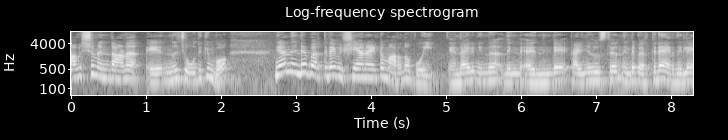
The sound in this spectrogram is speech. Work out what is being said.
ആവശ്യം എന്താണ് എന്ന് ചോദിക്കുമ്പോൾ ഞാൻ നിന്റെ ബർത്ത്ഡേ വിഷയാനായിട്ട് മറന്നുപോയി. എന്തായാലും ഇന്ന് നിന്റെ കഴിഞ്ഞ ദിവസത്തെ നിന്റെ ബർത്ത്ഡേ ആയിരുന്നില്ലേ?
